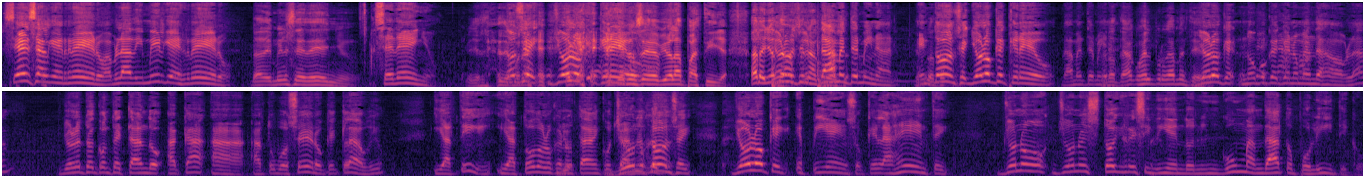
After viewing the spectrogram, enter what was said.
César Guerrero, a Vladimir Guerrero. Vladimir Cedeño. Cedeño. Entonces, yo lo que creo. Es que no se bebió la pastilla. Ahora, yo, te voy a decir una Déjame terminar. Entonces, yo lo que creo. Déjame terminar. Pero te va a coger el programa entero. Yo lo que. No, porque es que no me han dejado hablar. Yo le estoy contestando acá a, a tu vocero, que es Claudio, y a ti, y a todos los que nos están escuchando. Entonces, yo lo que pienso que la gente. Yo no, yo no estoy recibiendo ningún mandato político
